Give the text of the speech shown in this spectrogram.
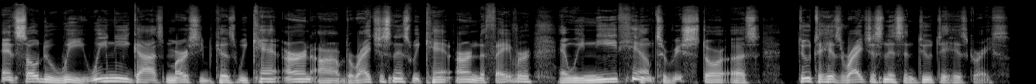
And so do we. We need God's mercy because we can't earn our the righteousness righteousness. We can't earn the favor, and we need Him to restore us due to his righteousness and due to his grace.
